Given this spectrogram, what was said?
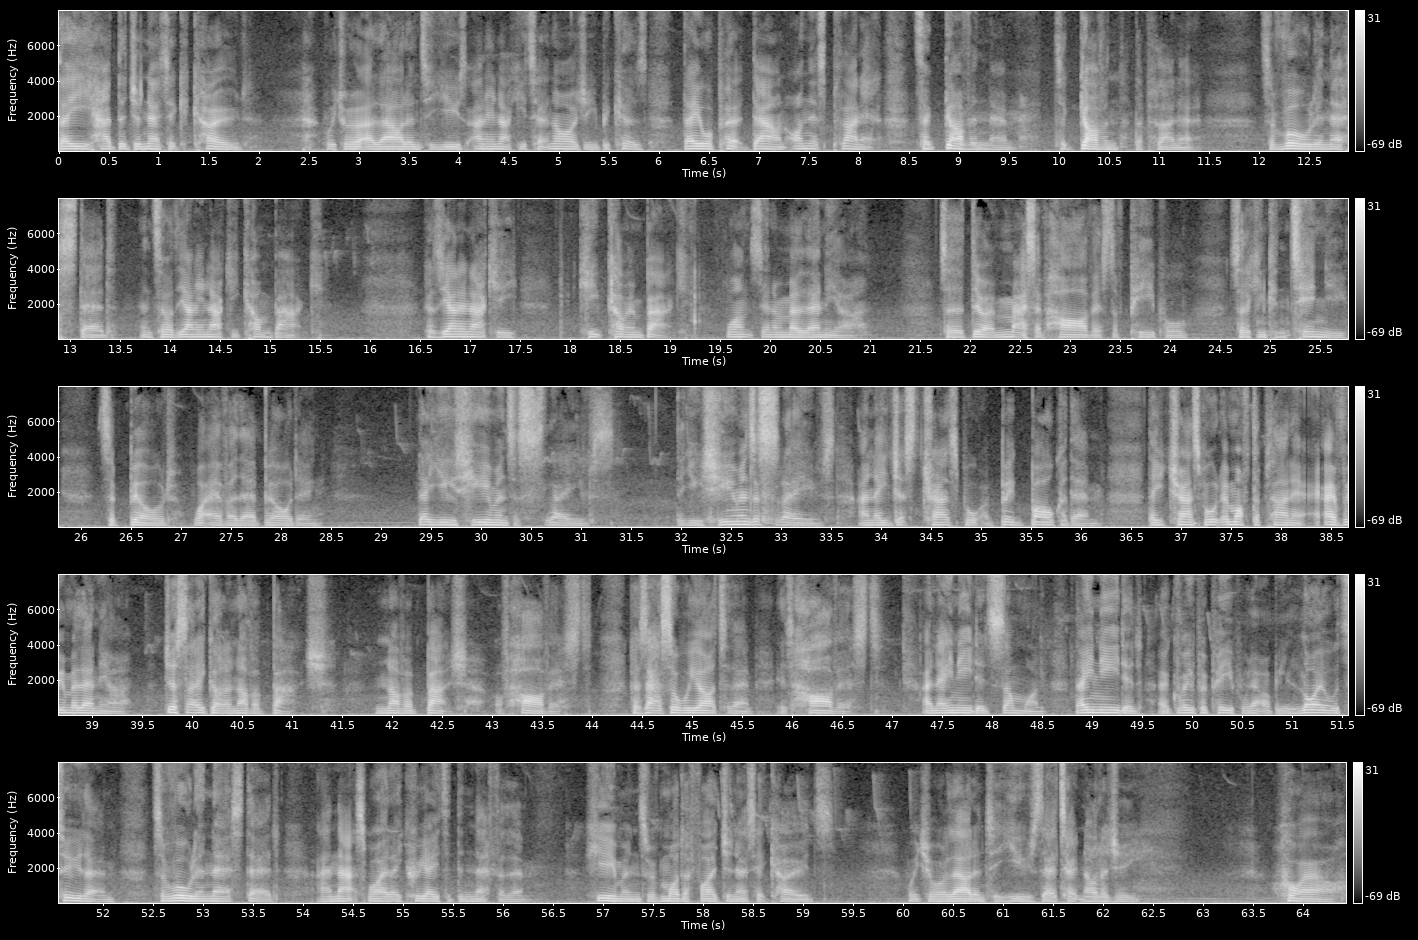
They had the genetic code which will allow them to use Anunnaki technology because they were put down on this planet to govern them, to govern the planet, to rule in their stead until the Anunnaki come back. Because the Anunnaki keep coming back once in a millennia to do a massive harvest of people so they can continue to build whatever they're building. They use humans as slaves. They use humans as slaves and they just transport a big bulk of them. They transport them off the planet every millennia just so they got another batch. Another batch of harvest. Because that's all we are to them is harvest. And they needed someone. They needed a group of people that would be loyal to them to rule in their stead and that's why they created the Nephilim. Humans with modified genetic codes, which will allow them to use their technology. Wow.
